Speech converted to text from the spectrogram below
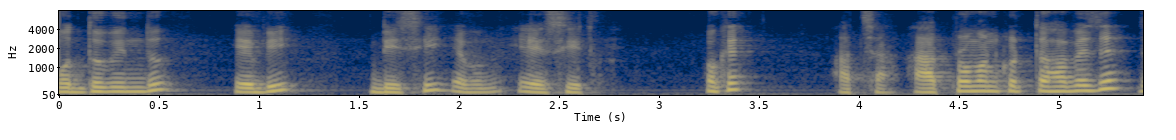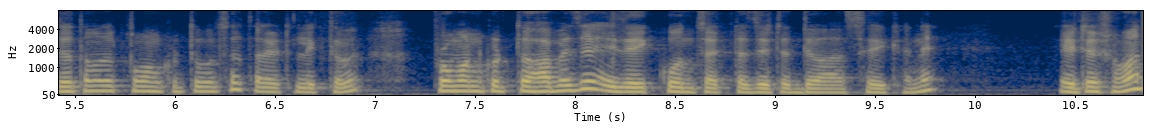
মধ্যবিন্দু এবি বিসি এবং এসির ওকে আচ্ছা আর প্রমাণ করতে হবে যে, যেহেতু আমাদের প্রমাণ করতে বলছে, তাহলে এটা লিখতে হবে। প্রমাণ করতে হবে যে, এই যে কোন চারটা যেটা দেওয়া আছে এখানে, এটা সমান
